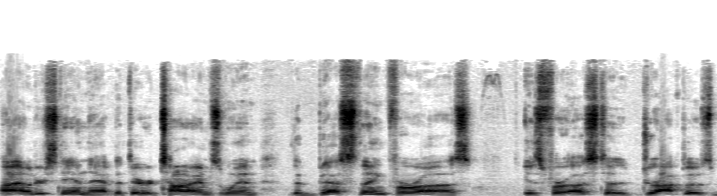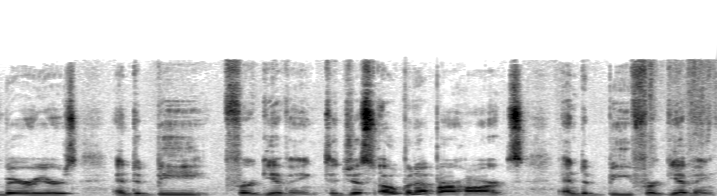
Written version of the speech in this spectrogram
I understand that, but there are times when the best thing for us is for us to drop those barriers and to be forgiving, to just open up our hearts and to be forgiving.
